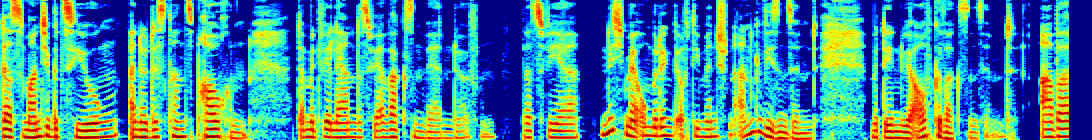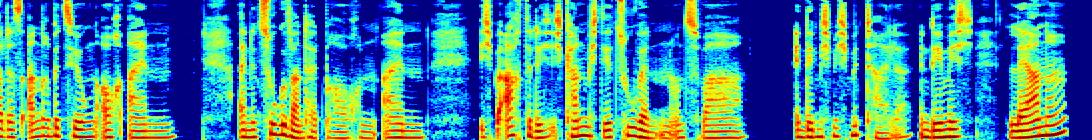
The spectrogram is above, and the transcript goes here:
dass manche Beziehungen eine Distanz brauchen, damit wir lernen, dass wir erwachsen werden dürfen, dass wir nicht mehr unbedingt auf die Menschen angewiesen sind, mit denen wir aufgewachsen sind, aber dass andere Beziehungen auch ein, eine Zugewandtheit brauchen, ein ich beachte dich, ich kann mich dir zuwenden und zwar indem ich mich mitteile, indem ich lerne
